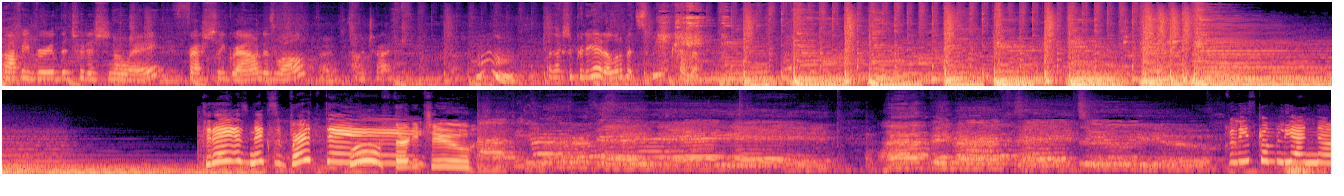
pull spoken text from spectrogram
Coffee brewed the traditional way, freshly ground as well. Let's have a try. Mmm, that's actually pretty good. A little bit sweet, kind of. Today is Nick's birthday! Woo, 32! Happy birthday, dear Nick! Happy birthday to you! Feliz cumpleaños!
